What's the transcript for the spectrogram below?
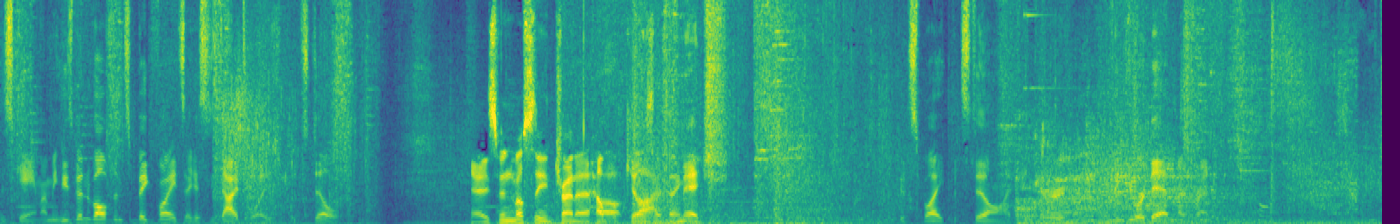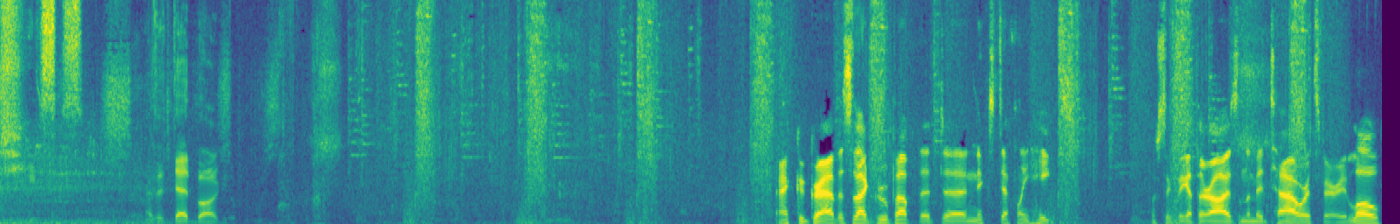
this game. I mean, he's been involved in some big fights. I guess he's died twice, but still. Yeah, he's been mostly trying to help oh, with kills, I God, think. Mitch. Good spike, but still, I think you're, I think you are dead, my friend. As a dead bug. Alright, good grab. This is that group up that uh, Nyx definitely hates. Looks like they got their eyes on the mid tower. It's very low.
